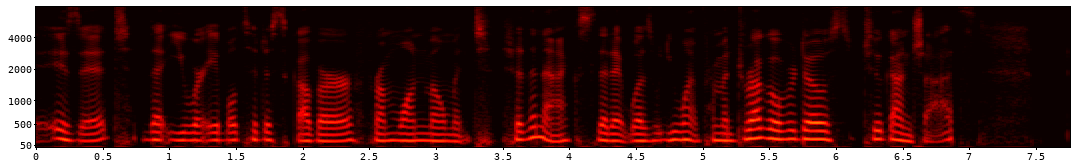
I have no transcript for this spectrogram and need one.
is it that you were able to discover from one moment to the next that it was you went from a drug overdose to gunshots?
